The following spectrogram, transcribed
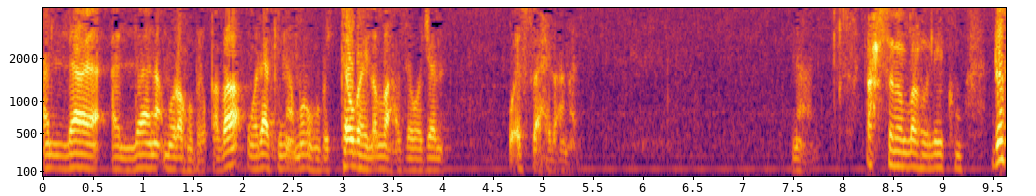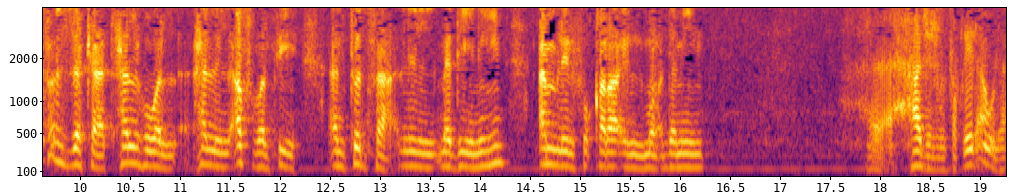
أن لا, أن لا نأمره بالقضاء ولكن نأمره بالتوبة إلى الله عز وجل وإصلاح العمل. نعم. أحسن الله إليكم. دفع الزكاة هل هو هل الأفضل فيه أن تدفع للمدينين أم للفقراء المعدمين؟ حاجة الفقير أولى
